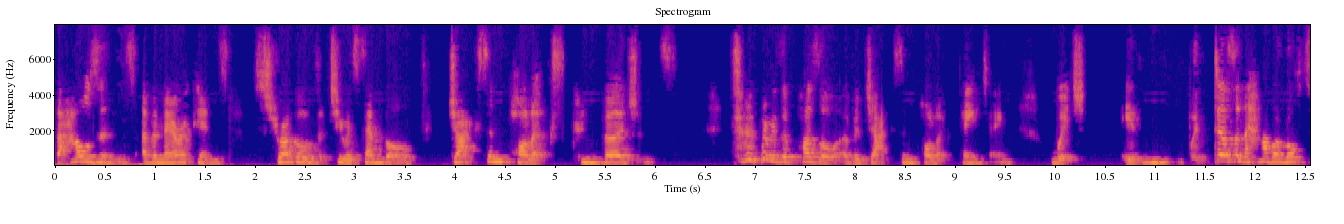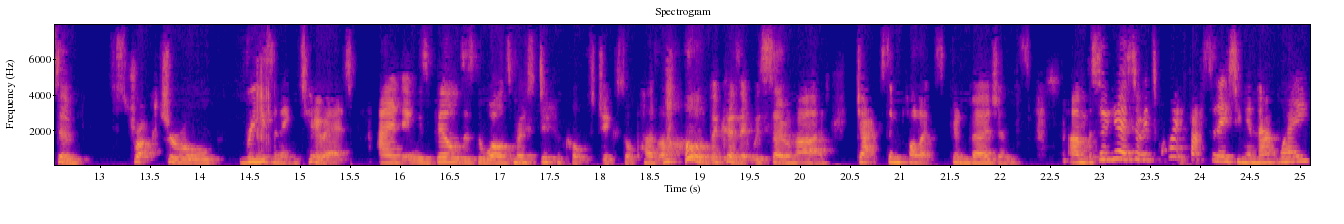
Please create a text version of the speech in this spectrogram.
thousands of Americans struggled to assemble Jackson Pollock's Convergence. So there was a puzzle of a Jackson Pollock painting, which it, it doesn't have a lot of structural reasoning to it and it was billed as the world's most difficult jigsaw puzzle because it was so hard. Jackson Pollock's Convergence. Um, so yeah, so it's quite fascinating in that way.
